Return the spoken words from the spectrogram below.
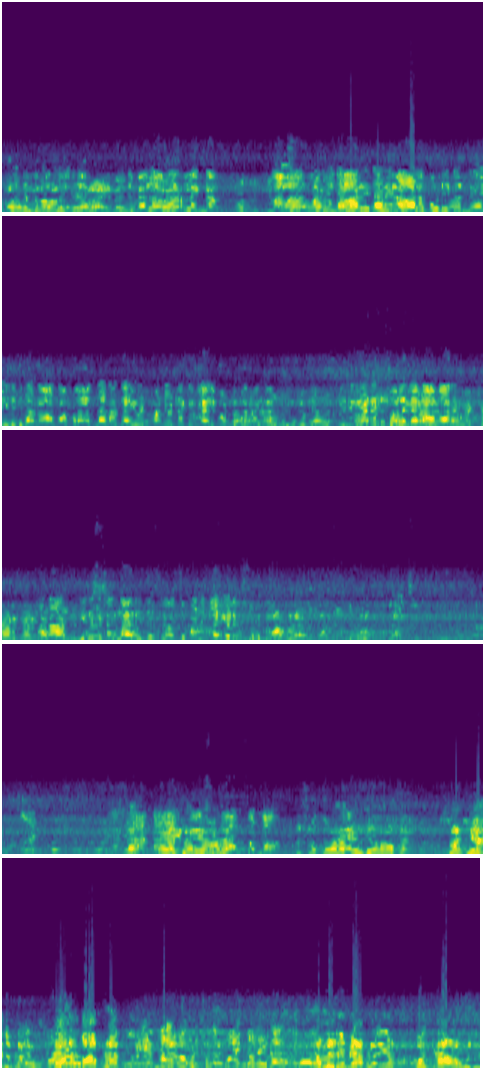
கூட்டிட்டு வந்து வரலைங்கண்ணா. அவன் ஒரு லாரி நிறைய ஆளை கூட்டிட்டு வந்து இதுக்குதாண்ணா, நம்மள அந்தாண்ட divert பண்ணி விட்டு இங்க வேலி போட்டு வர்றாங்க. இது எடுக்க சொல்லுங்க, நான் வரேன். அண்ணா, இருக்குதுங்கண்ணா, register வச்சு பண்ணிக்கலாம், எடுக்க சொல்லுங்க. நான் பேசலாம்னு சொன்னோம். சொத்து வேணா பூஜை ஓப்பேன் ஒரு கேவலம் முடிச்சு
